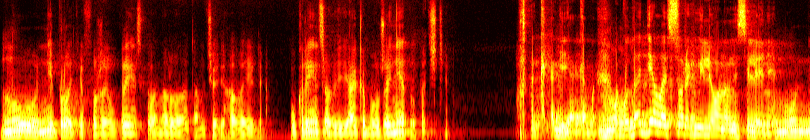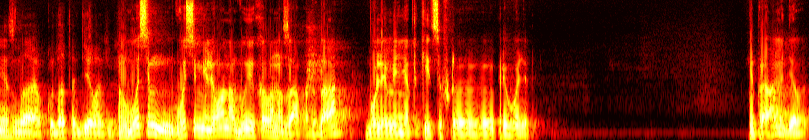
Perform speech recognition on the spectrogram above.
Ну, не против уже украинского народа, там чуть говорили. Украинцев якобы уже нету почти. Как якобы. А куда делать 40 миллионов населения? Ну, не знаю, куда-то делать. Ну, 8, 8 миллионов выехало на Запад, да? Более-менее такие цифры э, приводят. Неправильно делают.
